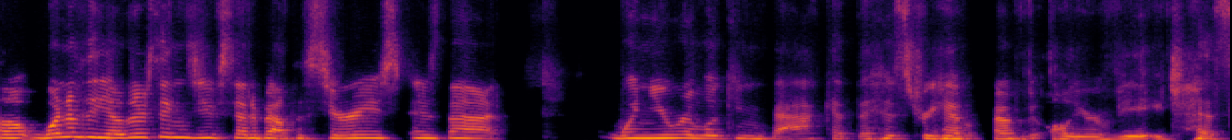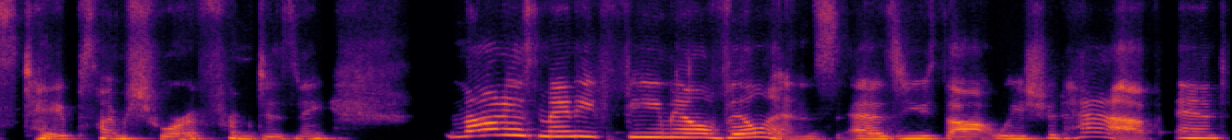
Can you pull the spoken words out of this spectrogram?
Uh, one of the other things you've said about the series is that when you were looking back at the history of, of all your vhs tapes i'm sure from disney not as many female villains as you thought we should have. And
